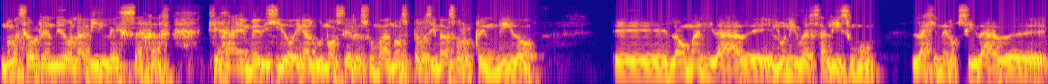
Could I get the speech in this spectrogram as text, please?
No me ha sorprendido la vileza que ha emergido en algunos seres humanos, pero sí me ha sorprendido eh, la humanidad, el universalismo, la generosidad eh,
